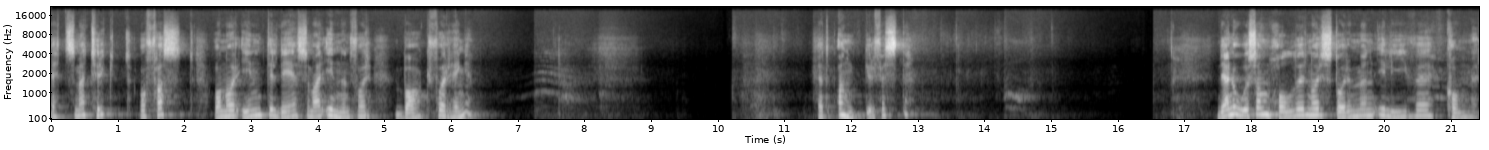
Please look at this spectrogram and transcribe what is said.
et som er trygt og fast og når inn til det som er innenfor bak forhenget. Et ankerfeste. Det er noe som holder når stormen i livet kommer.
